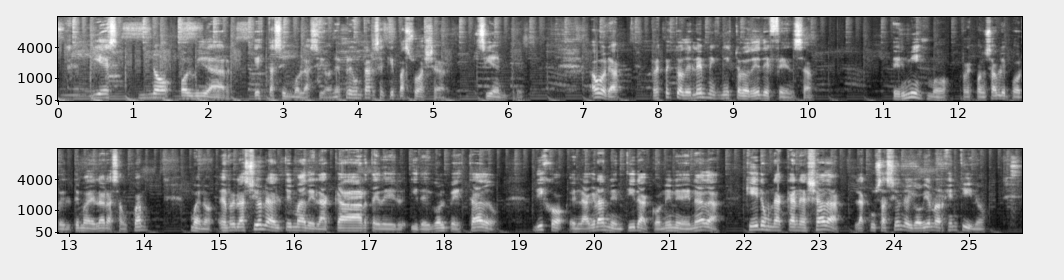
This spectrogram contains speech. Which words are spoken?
y es no olvidar estas inmolaciones, preguntarse qué pasó ayer, siempre. Ahora, respecto del ex ministro de Defensa, el mismo responsable por el tema del Lara San Juan, bueno, en relación al tema de la carta y del, y del golpe de Estado, dijo en la gran mentira con N de nada que era una canallada la acusación del gobierno argentino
